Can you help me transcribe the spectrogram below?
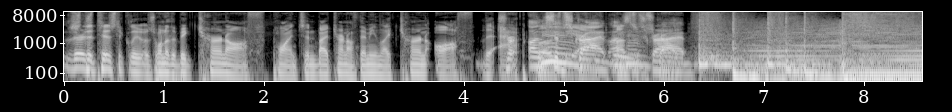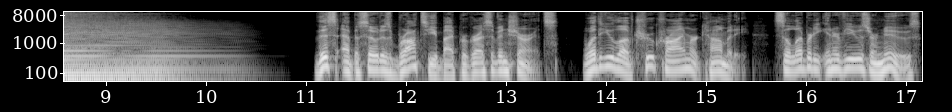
there's Statistically, it was one of the big turn off points, and by turn off, they mean like turn off the Tur- app, close the unsubscribe, app, unsubscribe. This episode is brought to you by Progressive Insurance. Whether you love true crime or comedy, celebrity interviews or news,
